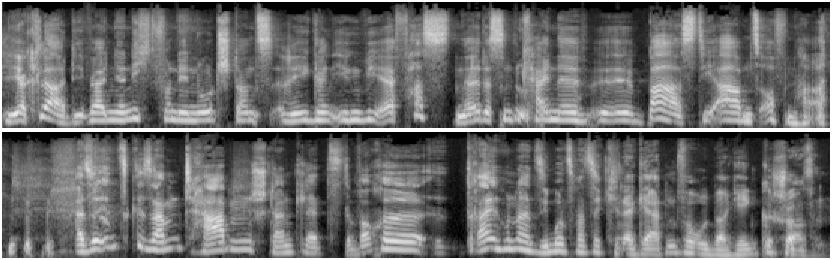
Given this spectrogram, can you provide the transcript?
ja klar, die werden ja nicht von den Notstandsregeln irgendwie erfasst. Ne? Das sind keine äh, Bars, die abends offen haben. Also insgesamt haben Stand letzte Woche 327 Kindergärten vorübergehend geschlossen.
